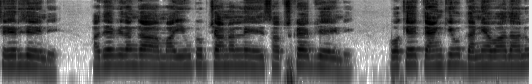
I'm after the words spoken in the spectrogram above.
షేర్ చేయండి. అదేవిధంగా మా యూట్యూబ్ ఛానల్ని సబ్స్క్రైబ్ చేయండి. ఓకే థ్యాంక్ యూ ధన్యవాదాలు.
